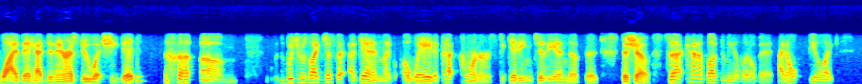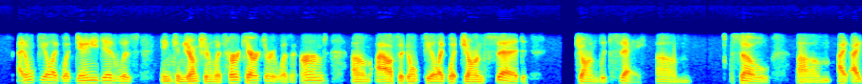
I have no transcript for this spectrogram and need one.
why they had Daenerys do what she did, um, which was like just a, again like a way to cut corners to getting to the end of the the show. So that kind of bugged me a little bit. I don't feel like I don't feel like what Dany did was in conjunction with her character. It wasn't earned. Um, I also don't feel like what Jon said, Jon would say. Um, so um, I, I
